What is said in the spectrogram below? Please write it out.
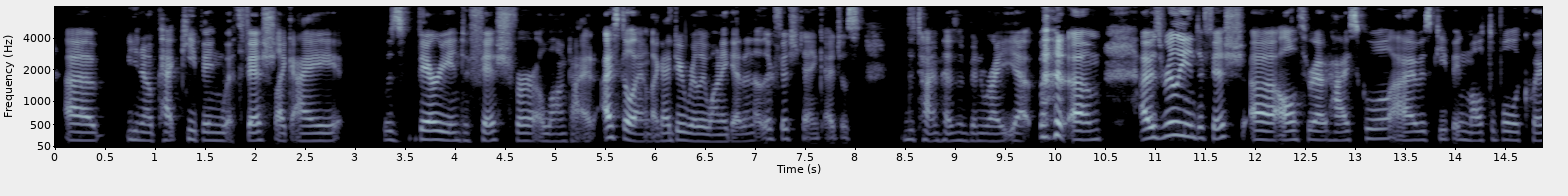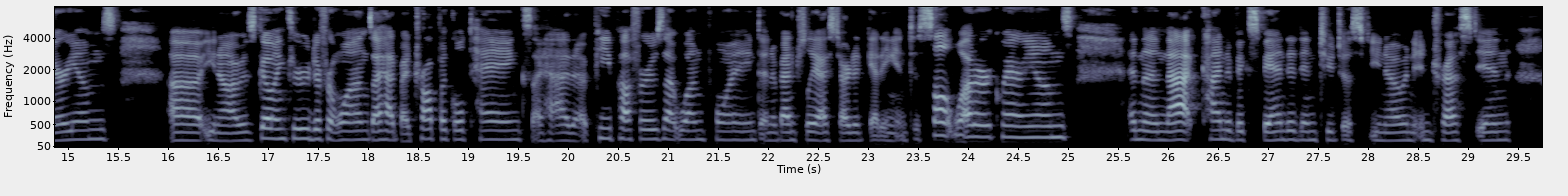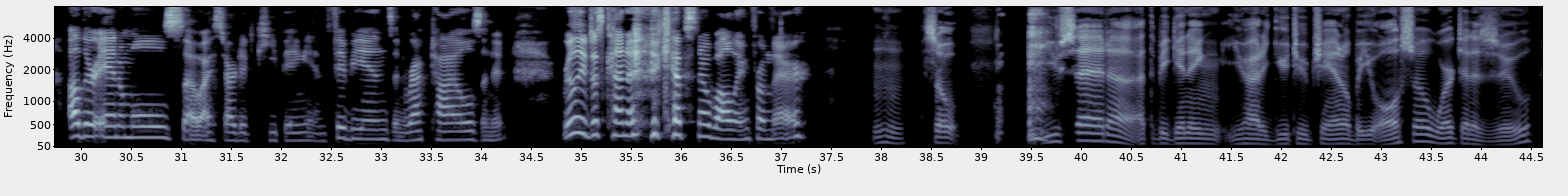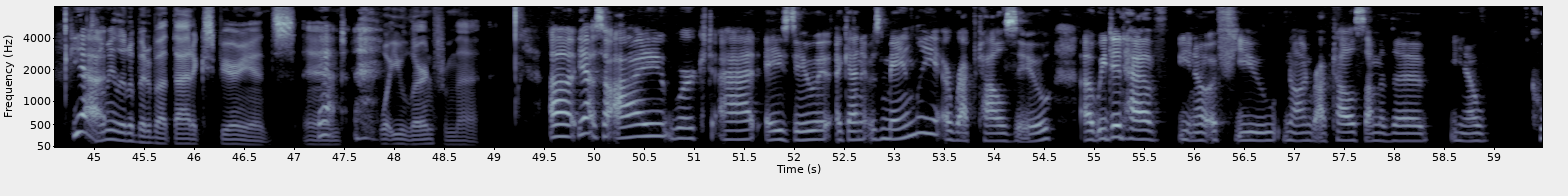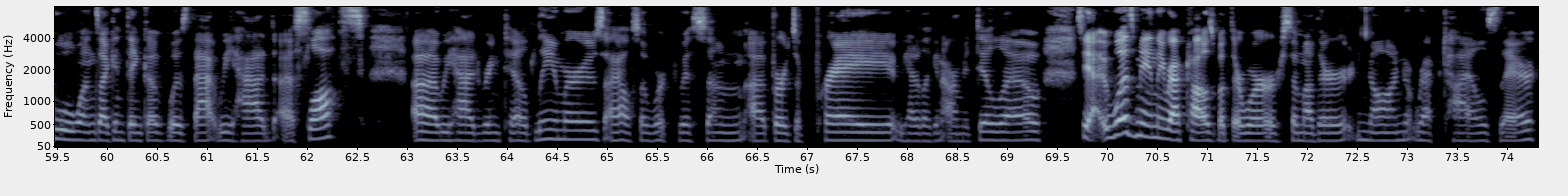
uh, you know, pet keeping with fish. Like I was very into fish for a long time. I still am. Like I do really want to get another fish tank. I just the time hasn't been right yet. But um, I was really into fish uh, all throughout high school. I was keeping multiple aquariums. Uh, you know, I was going through different ones. I had my tropical tanks. I had a pea puffers at one point, and eventually I started getting into saltwater aquariums. And then that kind of expanded into just, you know, an interest in other animals. So I started keeping amphibians and reptiles, and it really just kind of kept snowballing from there. Mm-hmm. So you said uh, at the beginning you had a YouTube channel, but you also worked at a zoo. Yeah. Tell me a little bit about that experience and Yeah. what you learned from that. Uh, yeah, so I worked at a zoo. Again, it was mainly a reptile zoo. Uh, we did have, you know, a few non-reptiles. Some of the, you know, cool ones I can think of was that we had uh, sloths, uh, we had ring-tailed lemurs. I also worked with some uh, birds of prey. We had like an armadillo. So yeah, it was mainly reptiles, but there were some other non-reptiles there.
